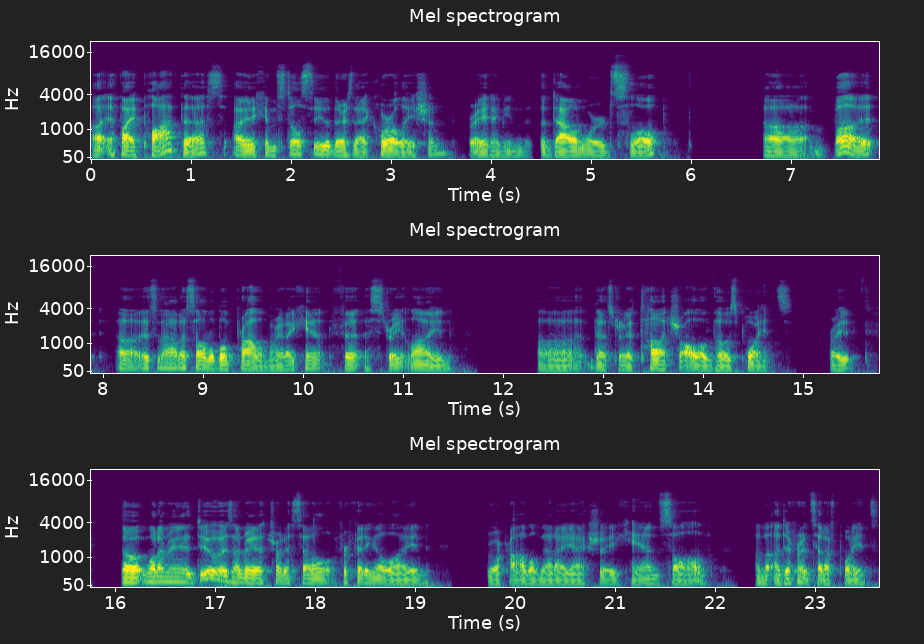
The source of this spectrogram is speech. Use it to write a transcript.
Uh, if I plot this, I can still see that there's that correlation, right? I mean, a downward slope, uh, but uh, it's not a solvable problem, right? I can't fit a straight line uh, that's going to touch all of those points, right? So what I'm going to do is I'm going to try to settle for fitting a line to a problem that I actually can solve on a different set of points.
